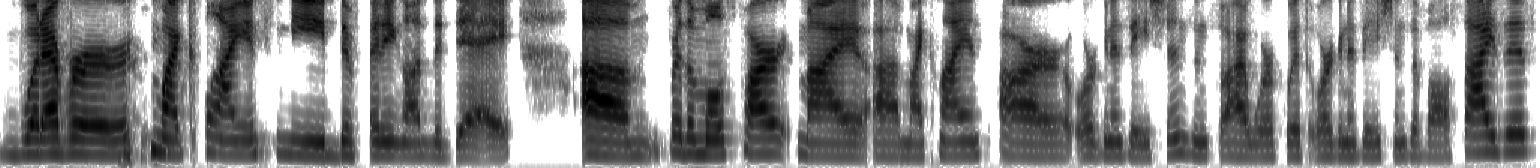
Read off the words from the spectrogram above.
whatever my clients need, depending on the day um, for the most part, my uh, my clients are organizations, and so I work with organizations of all sizes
